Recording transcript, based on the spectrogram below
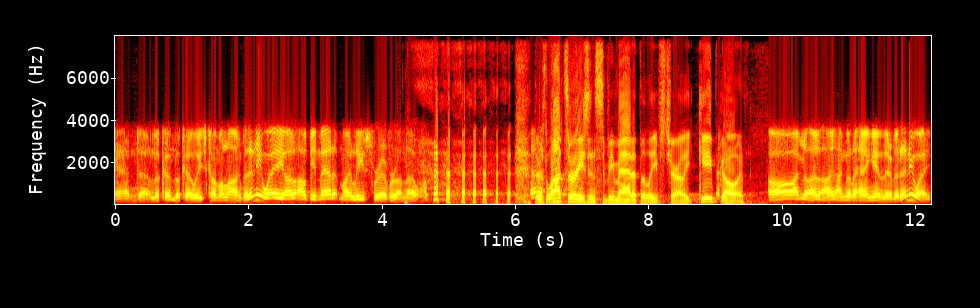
And uh, look, look how he's come along. But anyway, I'll, I'll be mad at my Leafs forever on that one. There's lots of reasons to be mad at the Leafs, Charlie. Keep going. oh, I'm I'm going to hang in there. But anyway,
